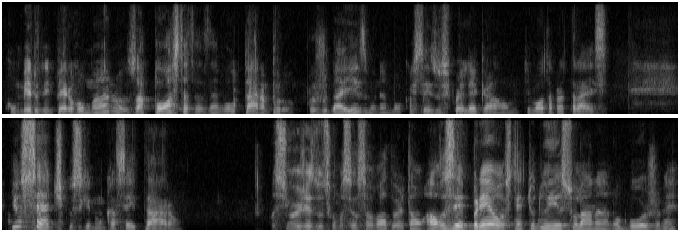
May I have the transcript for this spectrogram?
com medo do Império Romano, os apóstatas, né, voltaram para o judaísmo, né, bom, o cristianismo ficou ilegal, de volta para trás. E os céticos, que nunca aceitaram o Senhor Jesus como seu Salvador. Então, aos hebreus tem tudo isso lá no bojo, né?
